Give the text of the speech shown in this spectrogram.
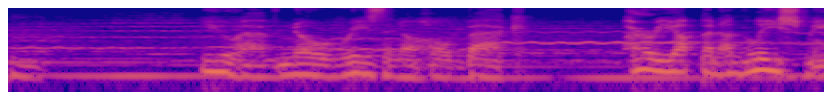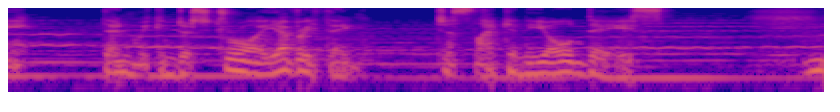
Hmm. You have no reason to hold back. Hurry up and unleash me. Then we can destroy everything, just like in the old days.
